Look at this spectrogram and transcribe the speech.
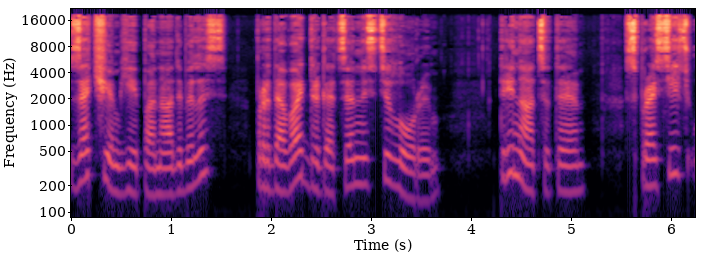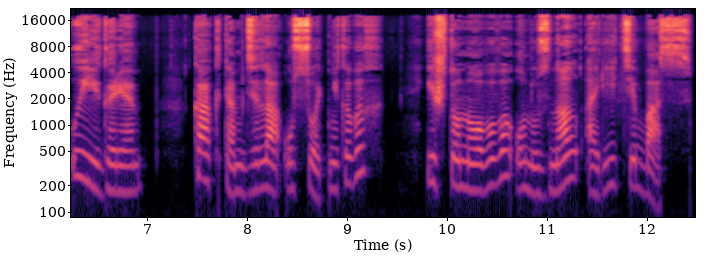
зачем ей понадобилось продавать драгоценности Лоры. 13. Спросить у Игоря, как там дела у Сотниковых и что нового он узнал о Рите Бас.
